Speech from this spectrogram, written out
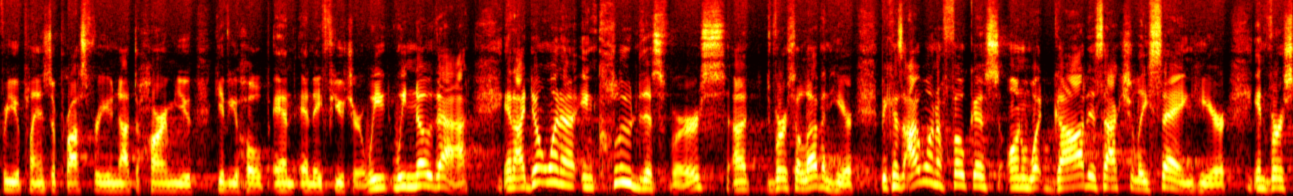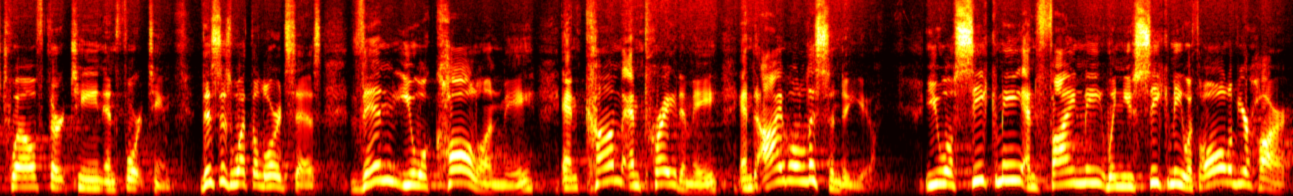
for you, plans to prosper you, not to harm you, give you hope and, and a future. We, we know that. And I don't want to include this verse, uh, verse 11 here, because I want to focus on what God is actually saying here in verse 12, 13, and 14. This is what the Lord says Then you will call on me and come and pray to me, and I will listen to you. You will seek me and find me when you seek me with all of your heart.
